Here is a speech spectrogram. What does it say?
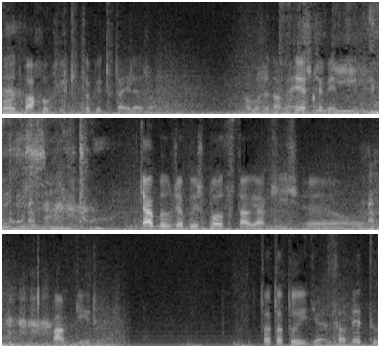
bo dwa chochliki sobie tutaj leżą. A może nawet jeszcze więcej. Chciałbym, żeby już powstał jakiś e, wampir. To to tu idzie? Sobie tu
